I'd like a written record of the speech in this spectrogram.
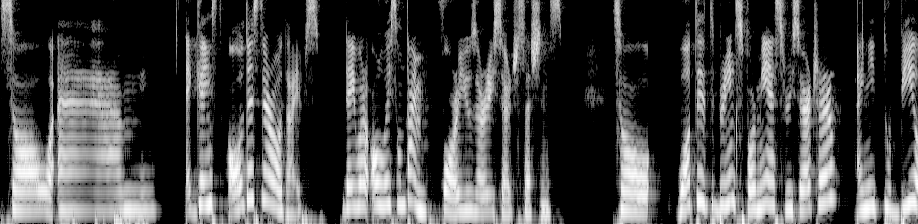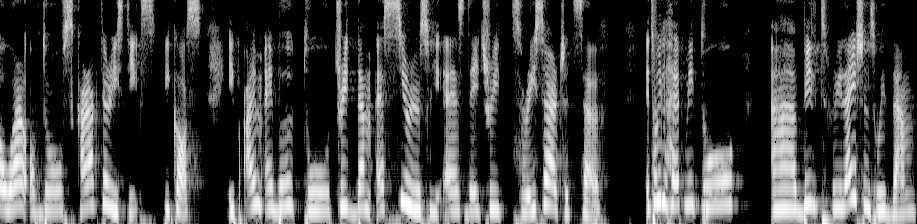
So, um, against all the stereotypes, they were always on time for user research sessions. So, what it brings for me as researcher, I need to be aware of those characteristics because if I'm able to treat them as seriously as they treat research itself, it will help me to uh, build relations with them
